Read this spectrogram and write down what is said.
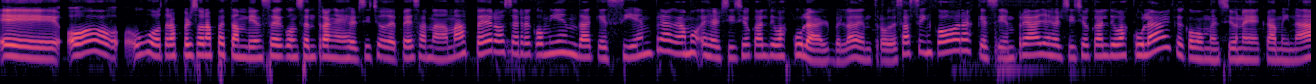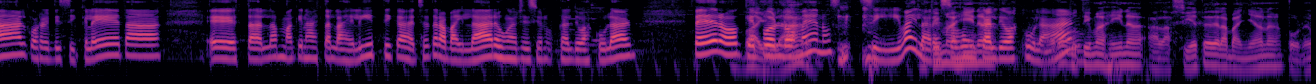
Eh, o u otras personas pues también se concentran en ejercicio de pesas nada más, pero se recomienda que siempre hagamos ejercicio cardiovascular, ¿verdad? Dentro de esas cinco horas que siempre haya ejercicio cardiovascular, que como mencioné, caminar, correr bicicleta, eh, estar las máquinas, estas las elípticas, etcétera, bailar es un ejercicio cardiovascular. Pero que por lo menos, sí, bailar, ¿Tú te eso es un cardiovascular. ¿Tú te imaginas a las 7 de la mañana poner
